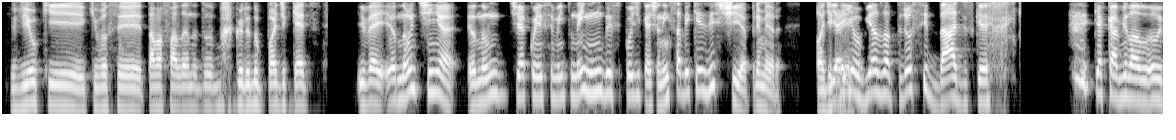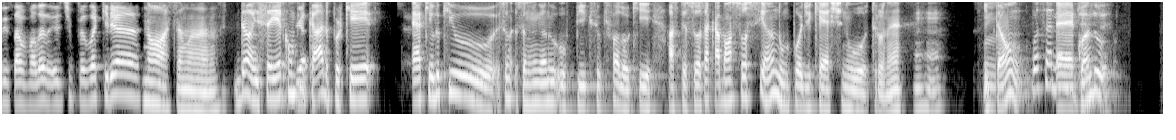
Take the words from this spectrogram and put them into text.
viu que, que você tava falando do bagulho do podcast e, velho, eu não tinha, eu não tinha conhecimento nenhum desse podcast. Eu nem sabia que existia, primeiro. Pode e crer. aí eu vi as atrocidades que, que a Camila Loures estava falando. Eu, tipo, eu só queria. Nossa, mano. Não, isso aí é complicado, porque é aquilo que o. Se eu não me engano, o Pixel que falou, que as pessoas acabam associando um podcast no outro, né? Uhum. Então, você mesmo é, quando.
